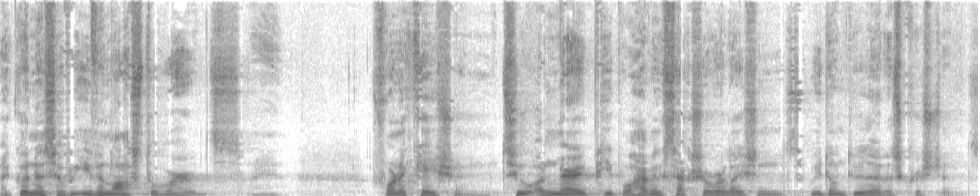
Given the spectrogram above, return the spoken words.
My goodness, have we even lost the words? Right? Fornication, two unmarried people having sexual relations. We don't do that as Christians.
